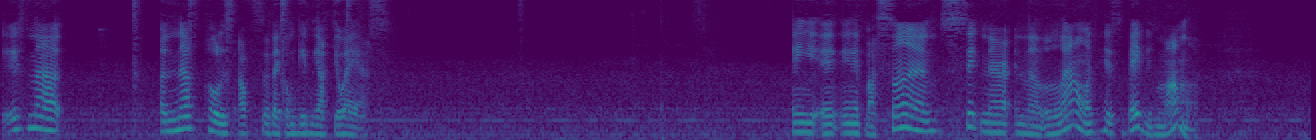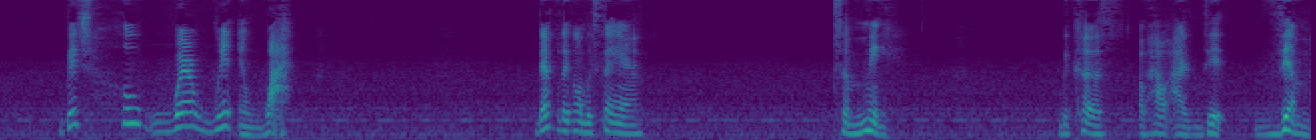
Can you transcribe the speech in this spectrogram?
It's not enough police officer that gonna get me off your ass. And, and, and if my son sitting there and allowing his baby mama, bitch, who, where, when, and why? That's what they're gonna be saying to me because of how I did them.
